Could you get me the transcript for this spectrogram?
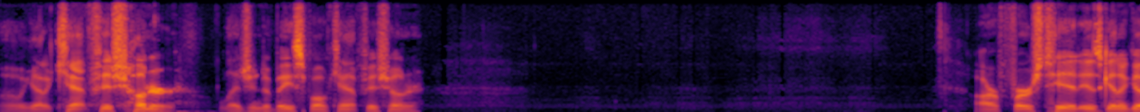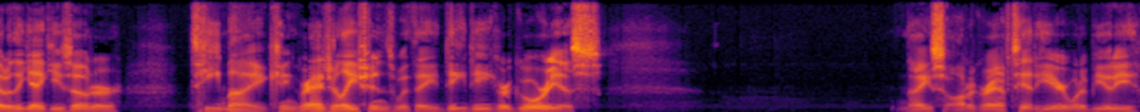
Well, we got a catfish hunter. Legend of baseball catfish hunter. Our first hit is going to go to the Yankees owner, T Mike, congratulations with a Didi Gregorius. Nice autographed hit here. What a beauty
